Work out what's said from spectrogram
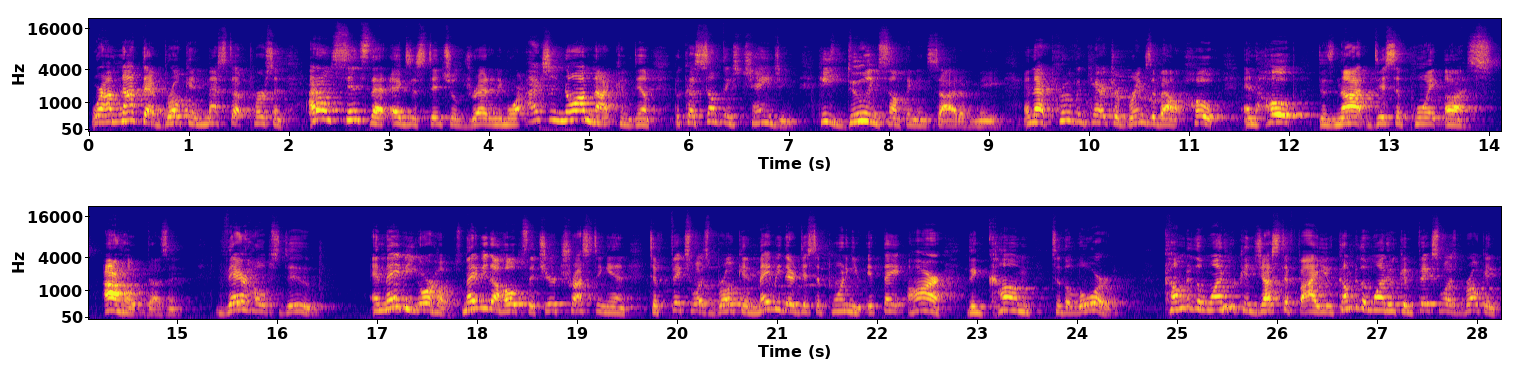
where I'm not that broken, messed up person. I don't sense that existential dread anymore. I actually know I'm not condemned because something's changing. He's doing something inside of me. And that proven character brings about hope. And hope does not disappoint us, our hope doesn't. Their hopes do. And maybe your hopes, maybe the hopes that you're trusting in to fix what's broken, maybe they're disappointing you. If they are, then come to the Lord. Come to the one who can justify you. Come to the one who can fix what's broken.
